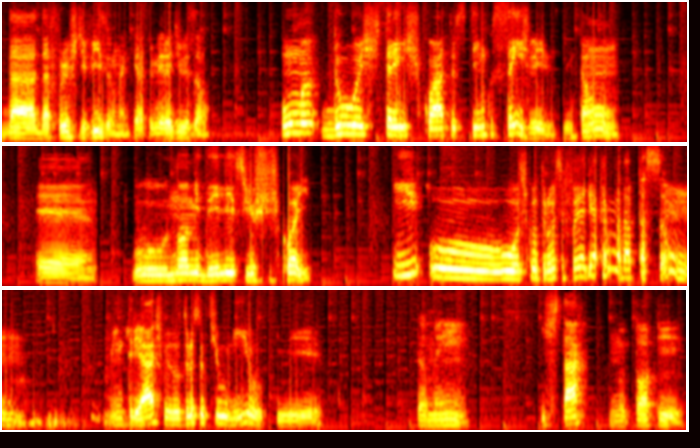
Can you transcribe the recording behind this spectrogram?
da, da First Division, né, que é a primeira divisão. Uma, duas, três, quatro, cinco, seis vezes. Então, é, o nome dele se justificou aí. E o, o outro que eu trouxe foi ali até uma adaptação, entre aspas, eu trouxe o Phil Neal, que também está no top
